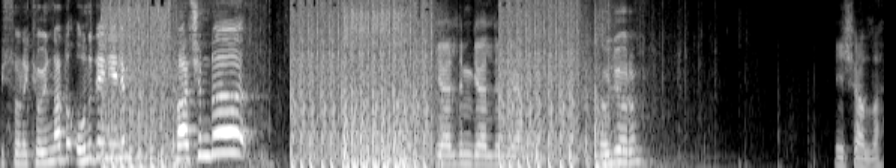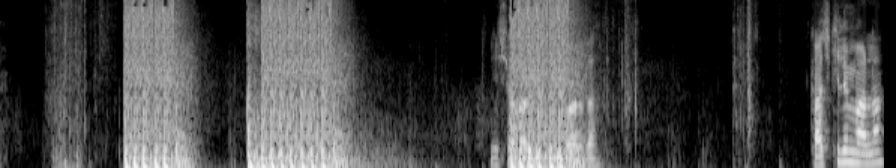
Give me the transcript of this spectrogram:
Bir sonraki oyunlarda onu deneyelim. Karşımda Geldim geldim geldim. ölüyorum. İnşallah. İnşallah ölürsün bu arada. Kaç kilim var lan?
